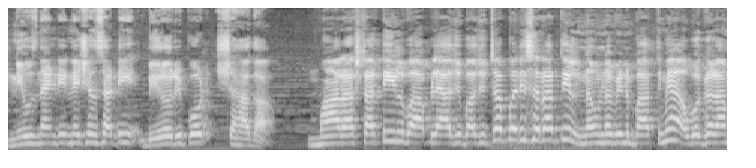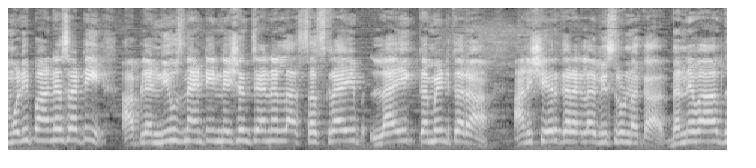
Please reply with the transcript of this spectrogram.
न्यूज नाईन्टीन नेशनसाठी ब्युरो रिपोर्ट शहादा. महाराष्ट्रातील व आपल्या आजूबाजूच्या परिसरातील नवनवीन बातम्या व घडामोडी पाहण्यासाठी आपल्या न्यूज नाईन्टीन नेशन चॅनलला सबस्क्राईब लाईक कमेंट करा आणि शेअर करायला विसरू नका. धन्यवाद.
